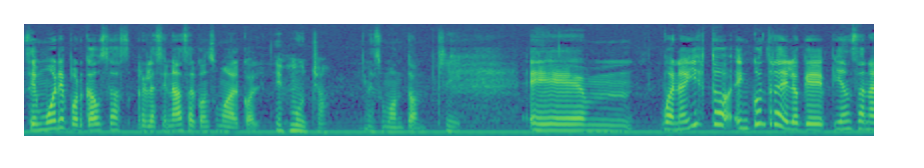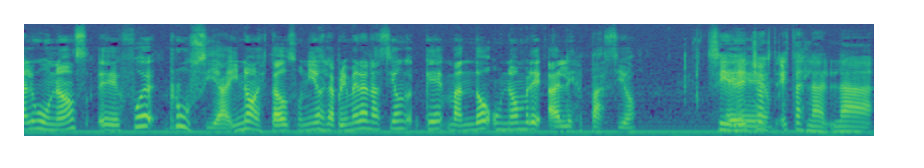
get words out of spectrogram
se muere por causas relacionadas al consumo de alcohol. Es mucho, Es un montón. sí. Eh, bueno, y esto, en contra de lo que piensan algunos, eh, fue Rusia y no Estados Unidos la primera nación que mandó un hombre al espacio. Sí, de Eh, hecho est- esta es la, la,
